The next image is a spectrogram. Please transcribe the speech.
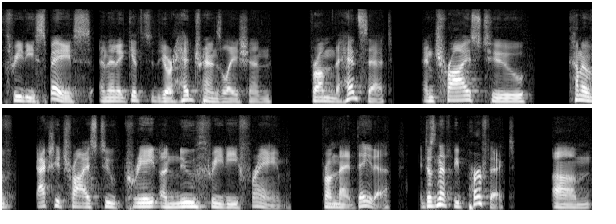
3D space, and then it gets to your head translation from the headset and tries to kind of actually tries to create a new 3D frame from that data. It doesn't have to be perfect, um,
